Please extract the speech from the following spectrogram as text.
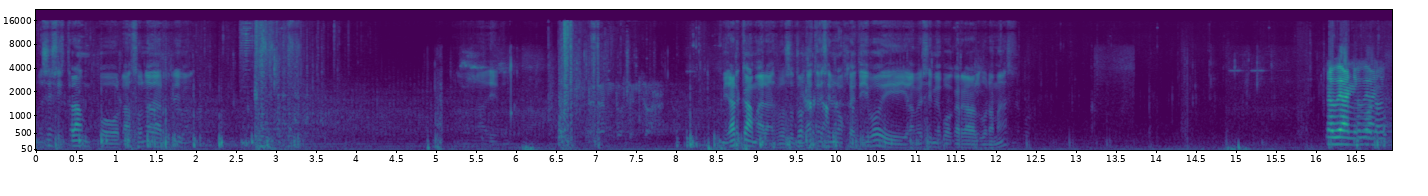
No sé si estarán por la zona de arriba. No nadie, tú. Mirar cámaras, vosotros que estáis en el objetivo y a ver si me puedo cargar alguno más. No veo a ninguno.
